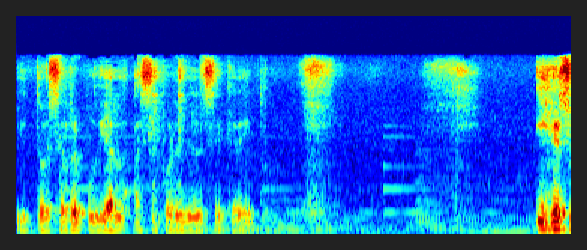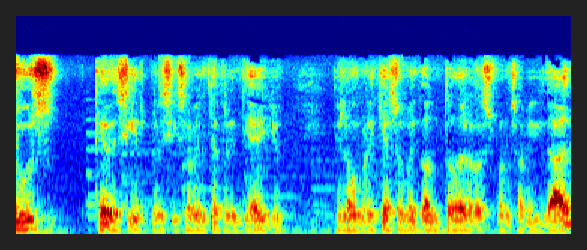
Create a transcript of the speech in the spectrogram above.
entonces repudiarla, así fuera en el secreto. Y Jesús, ¿qué decir precisamente frente a ello? El hombre que asume con toda la responsabilidad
